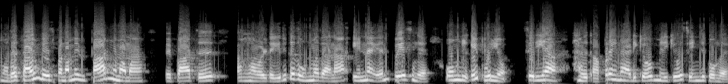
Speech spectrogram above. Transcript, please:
முத டைம் வேஸ்ட் பண்ணாம இப்ப பாருங்க மாமா. போய் பார்த்து அவங்கள்ட்ட இருக்கிறது உண்மைதானா? என்ன ஏன்னு பேசுங்க. உங்களுக்கே புரியும். சரியா? அதுக்கப்புறம் என்ன அடிக்கவோ மிதிக்கவோ செஞ்சுக்கோங்க.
